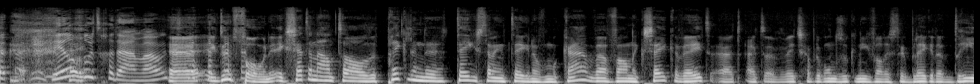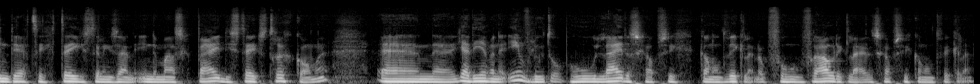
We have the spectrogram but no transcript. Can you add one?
Heel Hey. goed gedaan, Wout. Eh, ik doe het volgende. Ik zet een aantal prikkelende tegenstellingen tegenover elkaar, waarvan ik zeker weet, uit, uit eh, wetenschappelijk onderzoek in ieder geval is er gebleken dat er 33 tegenstellingen zijn in de maatschappij die steeds terugkomen. En eh, ja, die hebben een invloed op hoe leiderschap zich kan ontwikkelen. En ook voor hoe vrouwelijk leiderschap zich kan ontwikkelen.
